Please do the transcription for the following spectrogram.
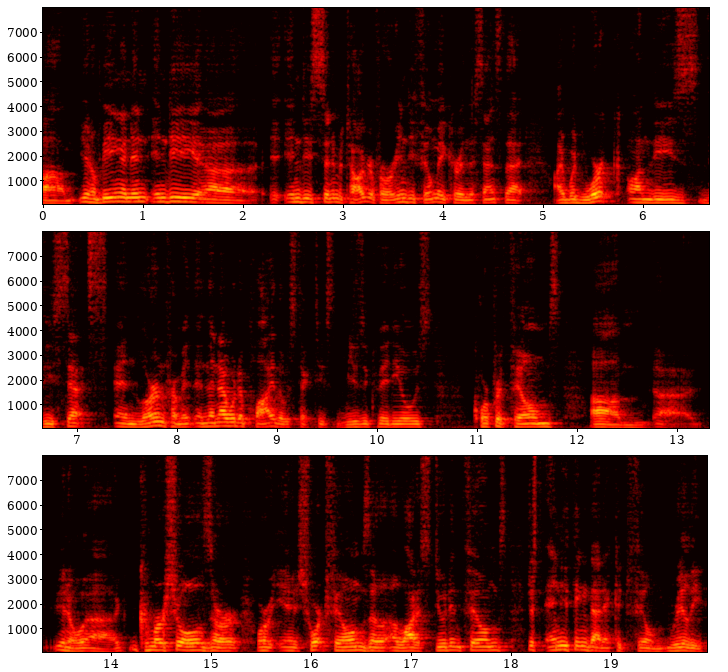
um, you know, being an in, indie, uh, indie cinematographer or indie filmmaker in the sense that I would work on these, these sets and learn from it. And then I would apply those techniques, music videos, corporate films, um, uh, you know, uh, commercials or, or uh, short films, a, a lot of student films, just anything that I could film really,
